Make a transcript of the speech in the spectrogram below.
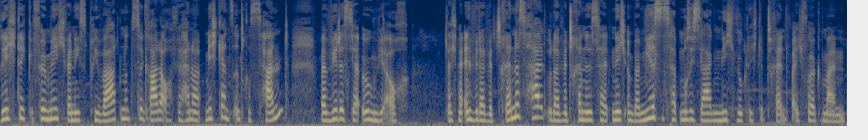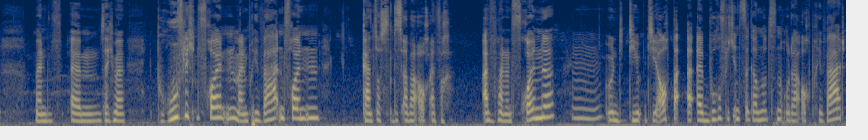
richtig für mich, wenn ich es privat nutze. Gerade auch für Hannah und mich ganz interessant, weil wir das ja irgendwie auch, sag ich mal, entweder wir trennen es halt oder wir trennen es halt nicht. Und bei mir ist es halt, muss ich sagen, nicht wirklich getrennt, weil ich folge meinen, meinen ähm, sag ich mal, beruflichen Freunden, meinen privaten Freunden. Ganz oft sind es aber auch einfach, einfach meine Freunde mhm. und die, die auch äh, beruflich Instagram nutzen oder auch privat.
